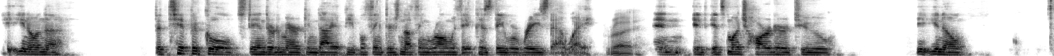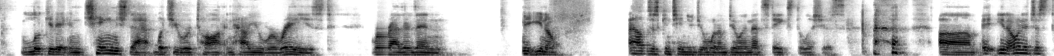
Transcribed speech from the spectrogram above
you know in the the typical standard american diet people think there's nothing wrong with it because they were raised that way right and it, it's much harder to you know look at it and change that what you were taught and how you were raised rather than you know I'll just continue doing what I'm doing. That steak's delicious. um, it, you know, and it just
